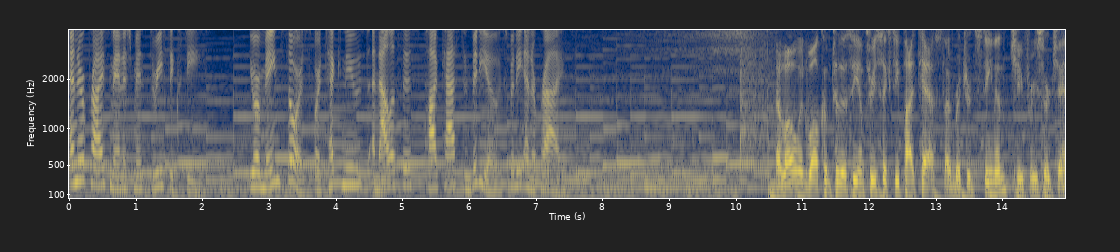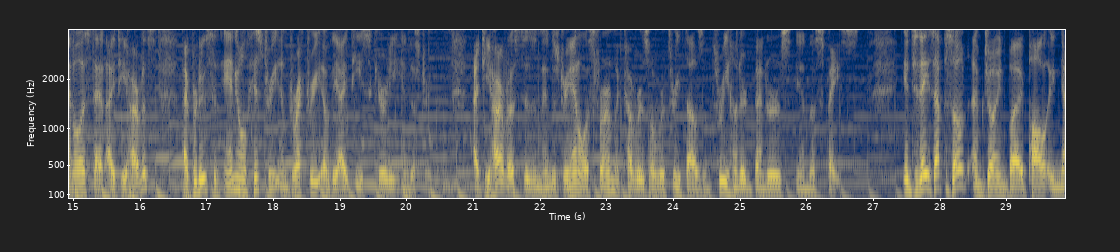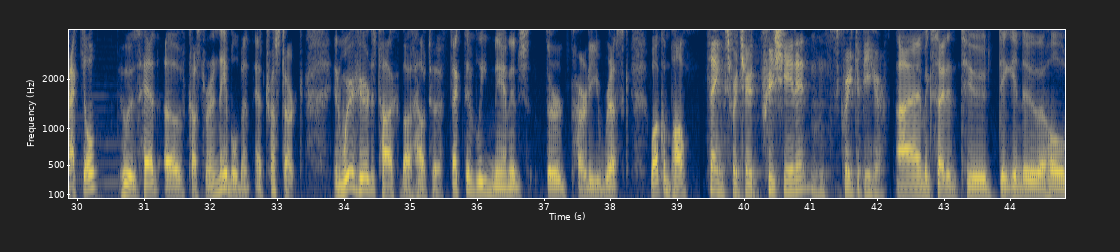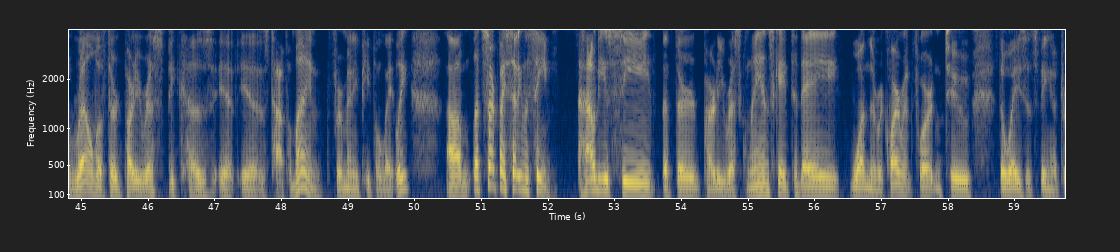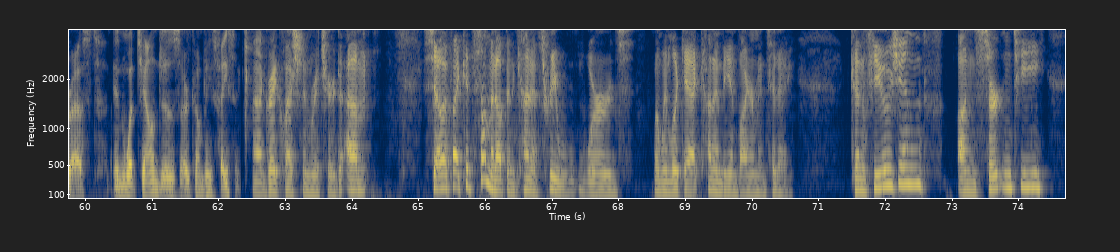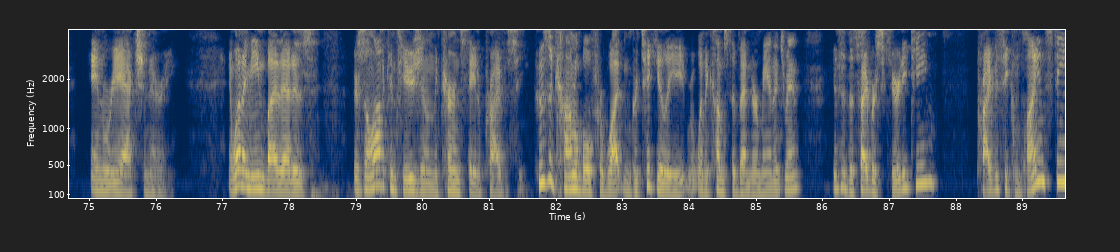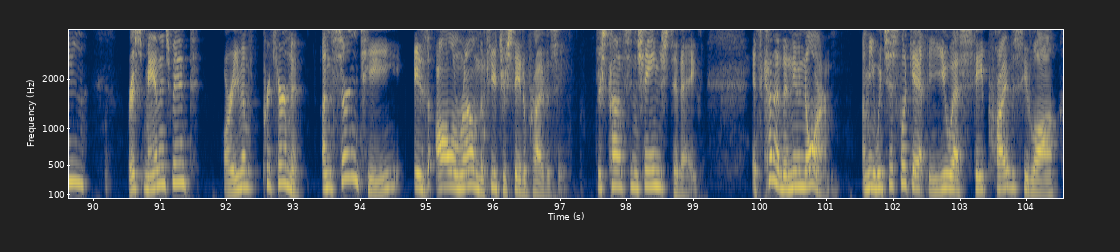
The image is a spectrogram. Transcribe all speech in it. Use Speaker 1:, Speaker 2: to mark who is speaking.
Speaker 1: Enterprise Management 360, your main source for tech news, analysis, podcasts, and videos for the enterprise.
Speaker 2: Hello and welcome to the EM360 podcast. I'm Richard Stiennon, Chief Research Analyst at IT Harvest. I produce an annual history and directory of the IT security industry. IT Harvest is an industry analyst firm that covers over 3,300 vendors in the space. In today's episode, I'm joined by Paul Iagnocco, who is head of customer enablement at TrustArc. And we're here to talk about how to effectively manage third party risk. Welcome, Paul.
Speaker 3: Thanks, Richard. Appreciate it. It's great to be here.
Speaker 2: I'm excited to dig into the whole realm of third party risk because it is top of mind for many people lately. Um, let's start by setting the scene how do you see the third party risk landscape today? One, the requirement for it, and two, the ways it's being addressed, and what challenges are companies facing?
Speaker 3: Uh, great question, Richard. Um, so, if I could sum it up in kind of three words when we look at kind of the environment today confusion, uncertainty, and reactionary. And what I mean by that is there's a lot of confusion in the current state of privacy. Who's accountable for what, and particularly when it comes to vendor management? This Is the cybersecurity team, privacy compliance team, risk management, or even procurement? Uncertainty is all around the future state of privacy. There's constant change today. It's kind of the new norm. I mean, we just look at the US state privacy law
